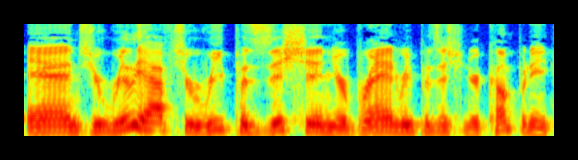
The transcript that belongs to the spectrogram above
and you really have to reposition your brand, reposition your company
